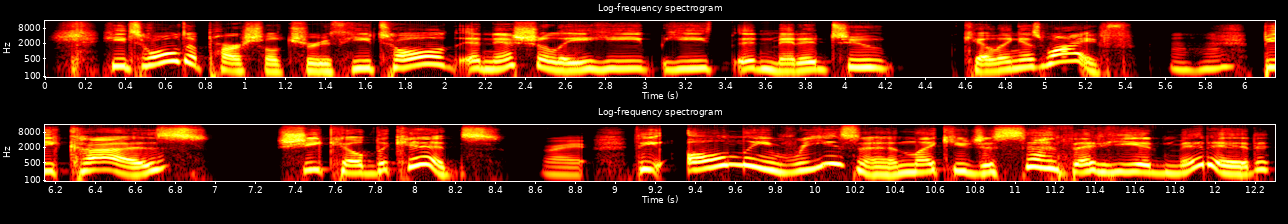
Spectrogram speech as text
He told a partial truth. He told initially he he admitted to killing his wife mm-hmm. because she killed the kids. Right. The only reason, like you just said, that he admitted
